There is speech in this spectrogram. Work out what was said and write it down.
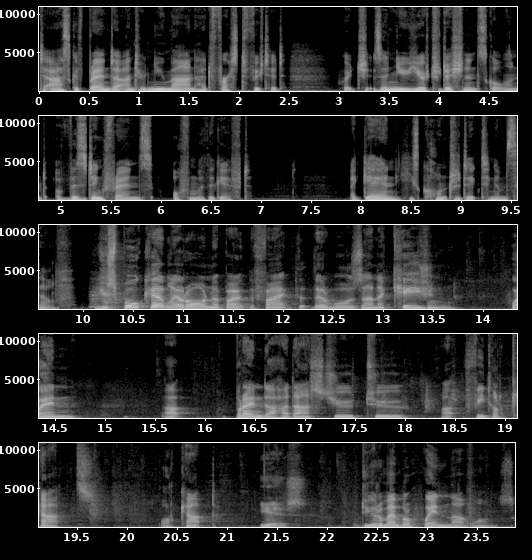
to ask if Brenda and her new man had first footed, which is a New Year tradition in Scotland of visiting friends, often with a gift. Again, he's contradicting himself. You spoke earlier on about the fact that there was an occasion when uh, Brenda had asked you to uh, feed her cats or cat. Yes. Do you remember when that was?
